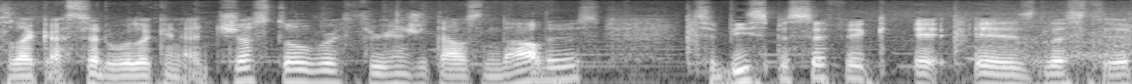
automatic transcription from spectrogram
So like I said, we're looking at just over $300,000. To be specific, it is listed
